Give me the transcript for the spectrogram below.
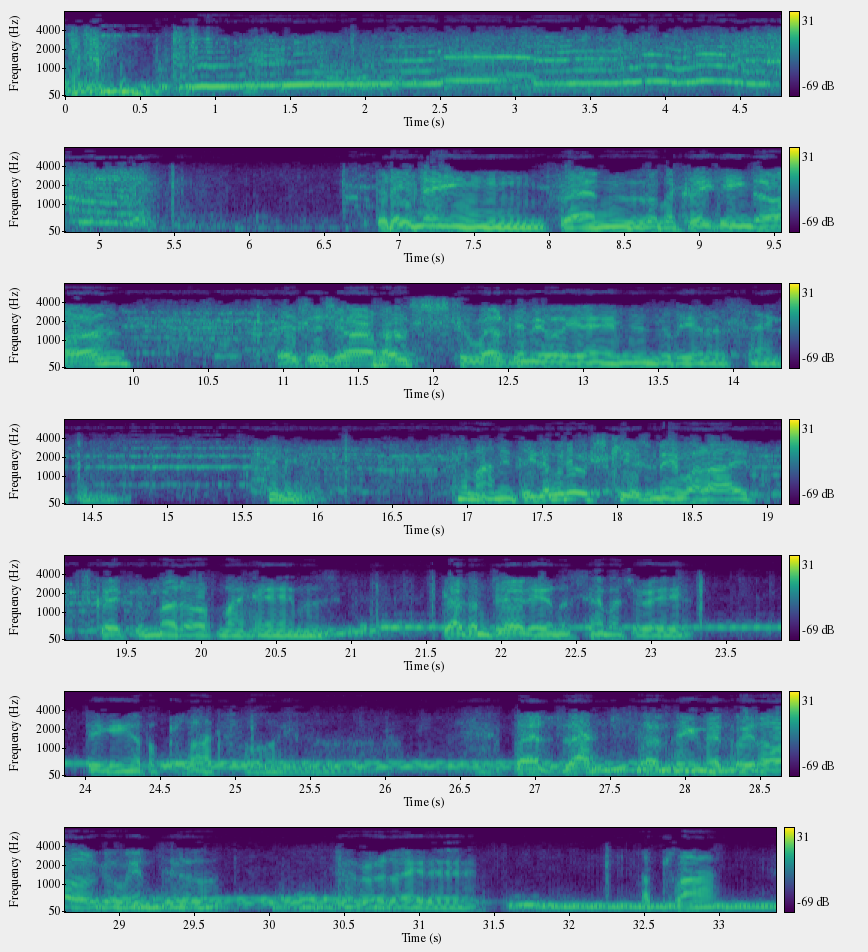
Good evening, friends of the creaking door. This is your host to welcome you again into the inner sanctum. Come in. Come on in, please. Will you excuse me while I scrape the mud off my hands? Got them dirty in the cemetery, digging up a plot for you. But that's something that we'll all go into sooner or later. A plot? Hmm.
